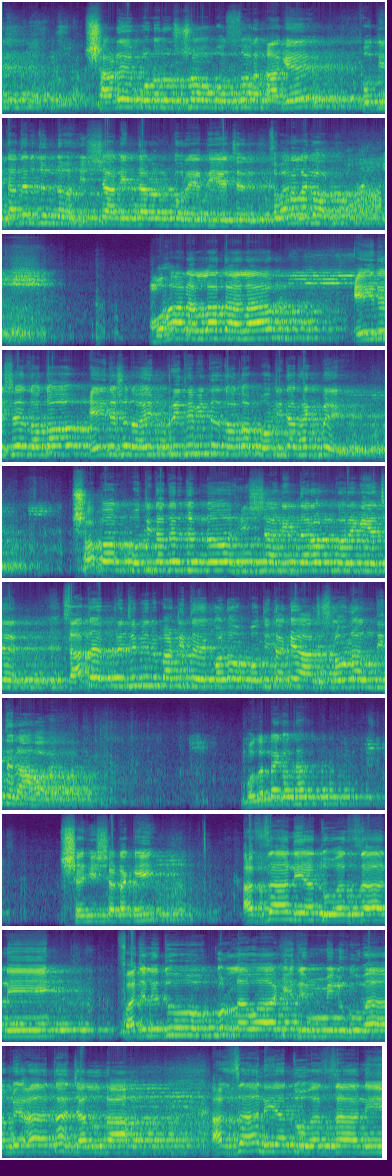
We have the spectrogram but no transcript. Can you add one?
সাড়ে পনেরোশো বছর আগে পতিতাদের জন্য হিস্সা নির্ধারণ করে দিয়েছেন। সবার লাগন মহান আল্লাহ তাআলা এই দেশে যত, এই দেশে এই পৃথিবীতে যত পতিতা থাকবে, সকল পতিতাদের জন্য হিস্সা নির্ধারণ করে গিয়েছেন যাতে পৃথিবীর মাটিতে কোনো পতিতাকে আর স্লোগান দিতে না হয়। বোঝেন নাই কথা? সেই হিস্সাটা কি? আজানিয়াতু আজানি ফাজলিদু কুল্লা ওয়াহিদিন মিনহুমা মিআতা জালদা। আজানিয়াতু আজানি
